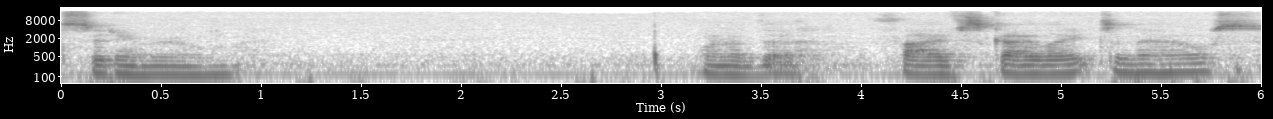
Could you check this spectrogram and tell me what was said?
Sitting room. One of the five skylights in the house.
